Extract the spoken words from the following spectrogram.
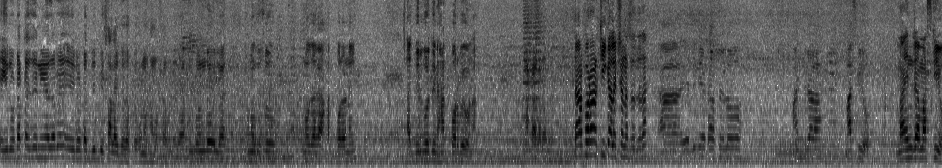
এই রোটারটা যে নিয়ে যাবে এই রোটার দিব্যি চালাইতে থাকতো কোনো সমস্যা হবে এখন পর্যন্ত কোনো কিছু কোনো জায়গায় হাত পড়ে নাই। আর দীর্ঘদিন হাত পড়বেও না। আশা করা যায় তারপর আর কি কালেকশন আছে দাদা? এদিকে এটা আছে হলো Mahindra Maschio. Mahindra Maschio?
